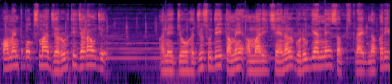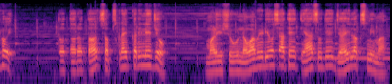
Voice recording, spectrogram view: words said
કોમેન્ટ બોક્સમાં જરૂરથી જણાવજો. અને જો હજુ સુધી તમે અમારી ચેનલ ગુરુજ્ઞાનને સબસ્ક્રાઇબ ન કરી હોય, તો તરત જ સબસ્ક્રાઇબ કરી લેજો. મળીશું નવા વીડિયો સાથે, ત્યાં સુધી જય લક્ષ્મીમાં.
